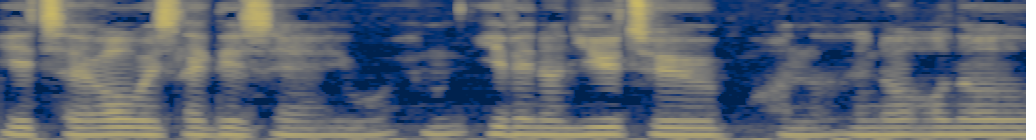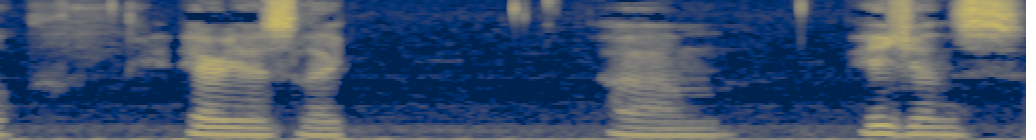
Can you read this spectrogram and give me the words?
it's uh, always like this. Uh, even on YouTube, on, on all, on all areas like um, Asians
